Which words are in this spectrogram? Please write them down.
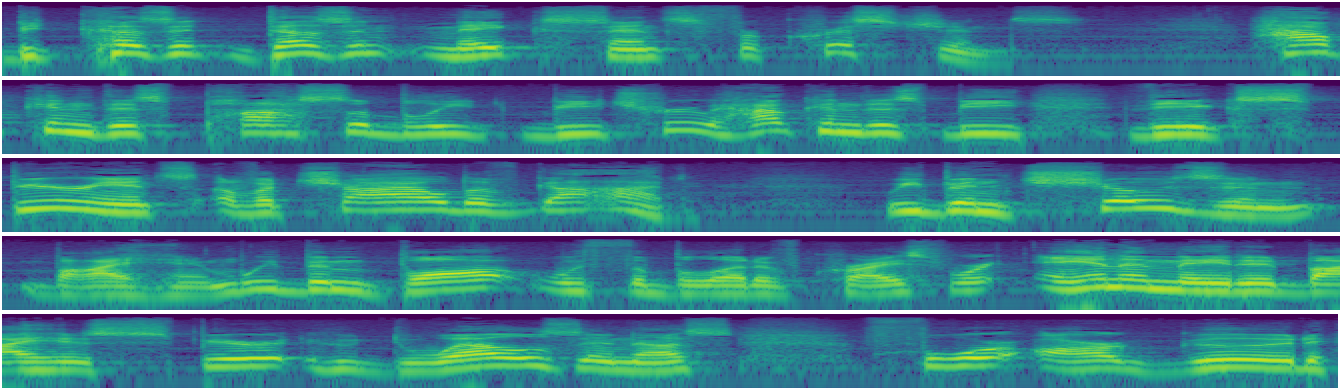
because it doesn't make sense for Christians. How can this possibly be true? How can this be the experience of a child of God? We've been chosen by Him. We've been bought with the blood of Christ. We're animated by His Spirit who dwells in us for our good.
